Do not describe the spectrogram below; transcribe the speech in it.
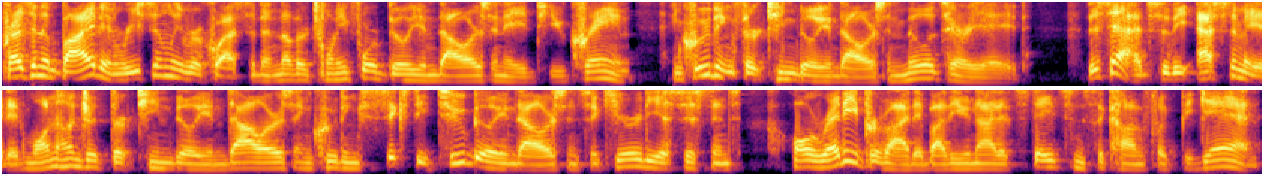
President Biden recently requested another $24 billion in aid to Ukraine, including $13 billion in military aid. This adds to the estimated $113 billion, including $62 billion in security assistance already provided by the United States since the conflict began,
